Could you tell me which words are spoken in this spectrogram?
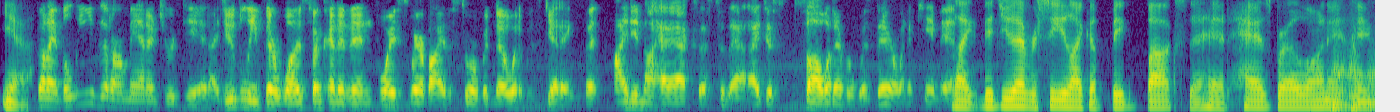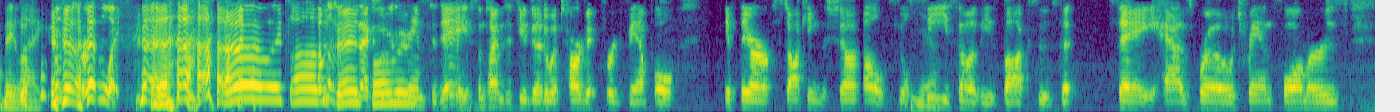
Yeah. but I believe that our manager did. I do believe there was some kind of invoice whereby the store would know what it was getting, but I did not have access to that. I just saw whatever was there when it came in. Like, did you ever see like a big box that had Hasbro on it, and be like, oh, Certainly. "Oh, it's all Some the of this is actually the same today. Sometimes, if you go to a Target, for example, if they are stocking the shelves, you'll Yeah. see some of these boxes that say Hasbro, Transformers,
